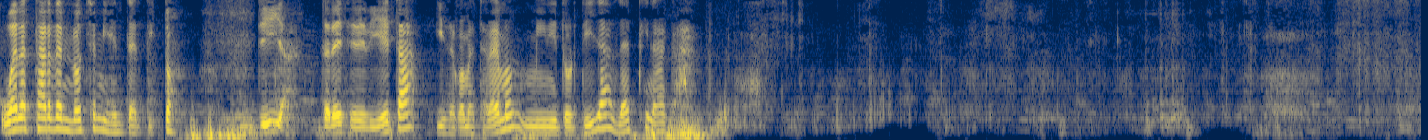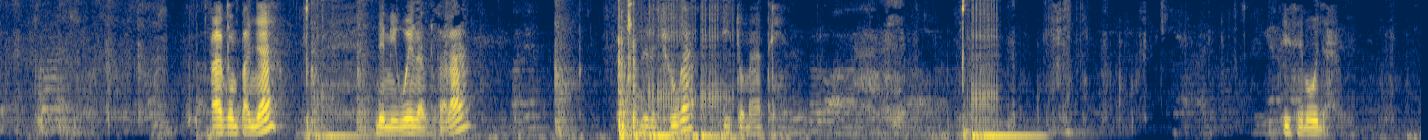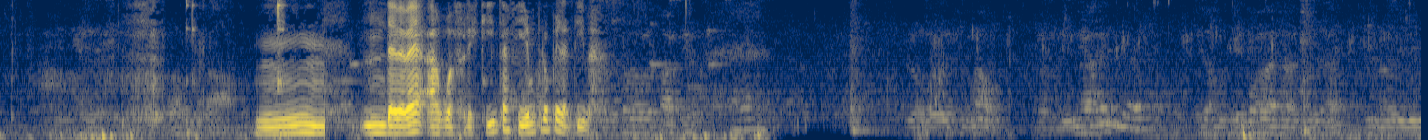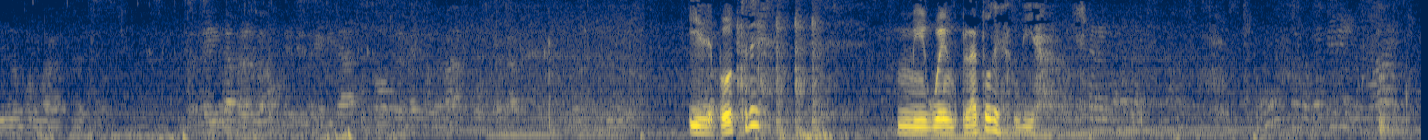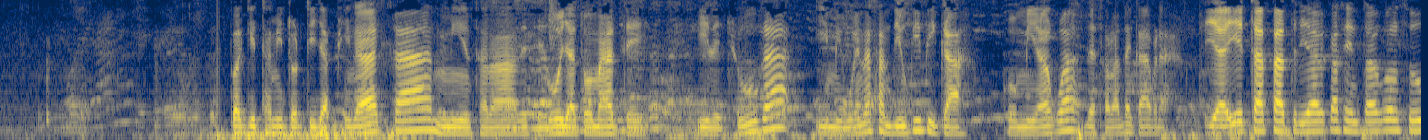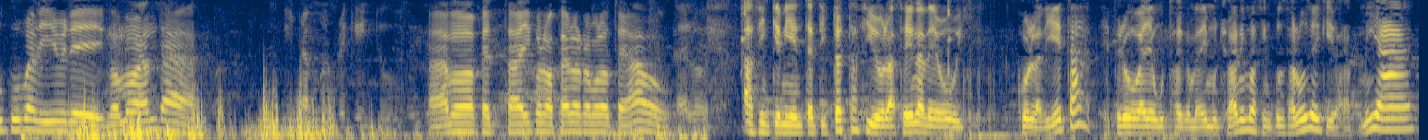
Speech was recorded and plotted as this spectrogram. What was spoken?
Buenas tardes, noches, mi gente del TikTok. Día 13 de dieta y de comer tenemos mini tortillas de espinaca. Acompañar de mi buena ensalada de lechuga y tomate. Y cebolla. Mm, de beber agua fresquita, siempre operativa. Y de postre, mi buen plato de sandía. Pues aquí está mi tortilla espinaca, mi ensalada de cebolla, tomate y lechuga y mi buena sandiuki picada con mi agua de solas de cabra. Y ahí está el patriarca sentado con su cuba libre. ¿Cómo anda? Está muy fresquito. Vamos, que está ahí con los pelos revoloteados. Así que mientras TikTok esta ha sido la cena de hoy con la dieta, espero que os haya gustado y que me deis mucho ánimo. Así que un saludo y que viva la comida.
